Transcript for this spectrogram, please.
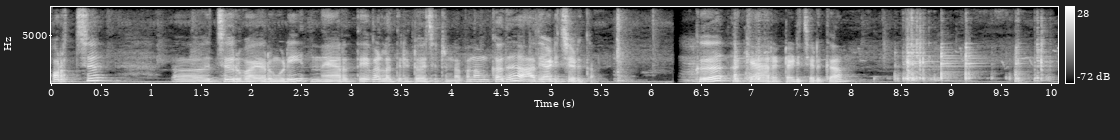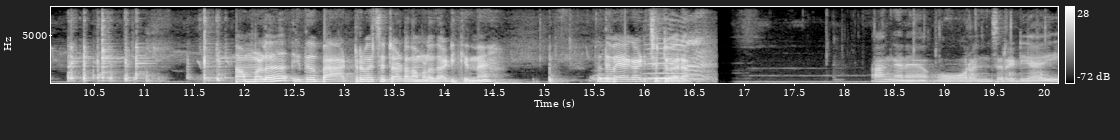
കുറച്ച് ചെറുപയറും കൂടി നേരത്തെ വെള്ളത്തിലിട്ട് വെച്ചിട്ടുണ്ട്. അപ്പോൾ നമുക്കത് ആദ്യം അടിച്ചെടുക്കാം. നമുക്ക് ക്യാരറ്റ് അടിച്ചെടുക്കാം. നമ്മൾ ഇത് ബാറ്ററി വെച്ചിട്ടാണ് നമ്മളിത് അടിക്കുന്നത് ഇത് വേഗം അടിച്ചിട്ട് വരാം. അങ്ങനെ ഓറഞ്ച് റെഡിയായി.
